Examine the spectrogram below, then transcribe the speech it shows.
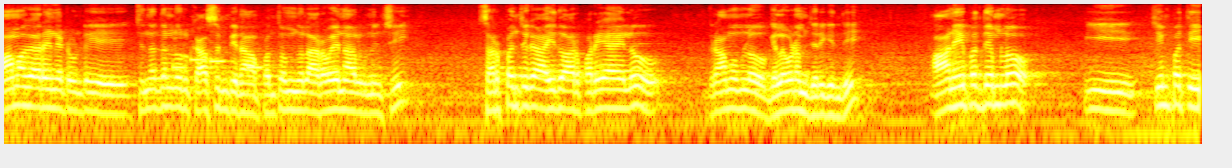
మామగారైనటువంటి చిన్నదన్నూరు కాసింపిన పంతొమ్మిది వందల అరవై నాలుగు నుంచి సర్పంచ్గా ఐదు ఆరు పర్యాయాలు గ్రామంలో గెలవడం జరిగింది. ఆ నేపథ్యంలో ఈ చింపతి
